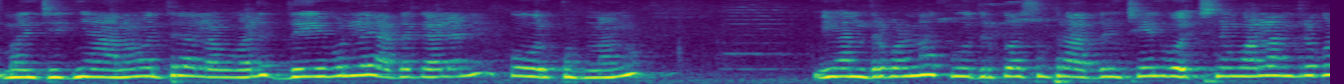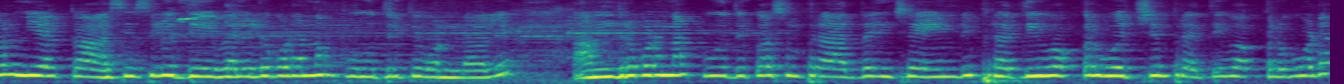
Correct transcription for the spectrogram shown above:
మంచి జ్ఞానవంతురాలు అవ్వాలి. దేవుళ్ళు ఎదగాలని కోరుకుంటున్నాను. మీ అందరూ కూడా నా కూతురి కోసం ప్రార్థన చేయండి. వచ్చిన వాళ్ళందరూ కూడా మీ యొక్క ఆశీస్సులు దీవెనలు కూడా నా కూతురికి ఉండాలి. అందరూ కూడా నా కూతురి కోసం ప్రార్థన చేయండి. ప్రతి ఒక్కరు వచ్చిన ప్రతి ఒక్కరు కూడా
